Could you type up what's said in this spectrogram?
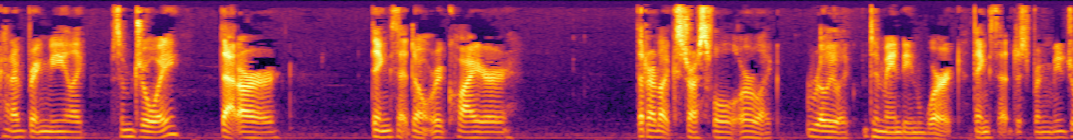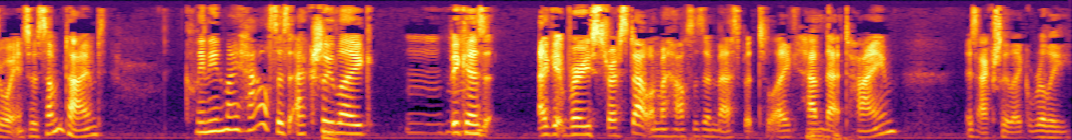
kind of bring me like some joy, that are things that don't require that are like stressful or like really like demanding work, things that just bring me joy. And so sometimes cleaning my house is actually like because I get very stressed out when my house is a mess, but to like have that time is actually like really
